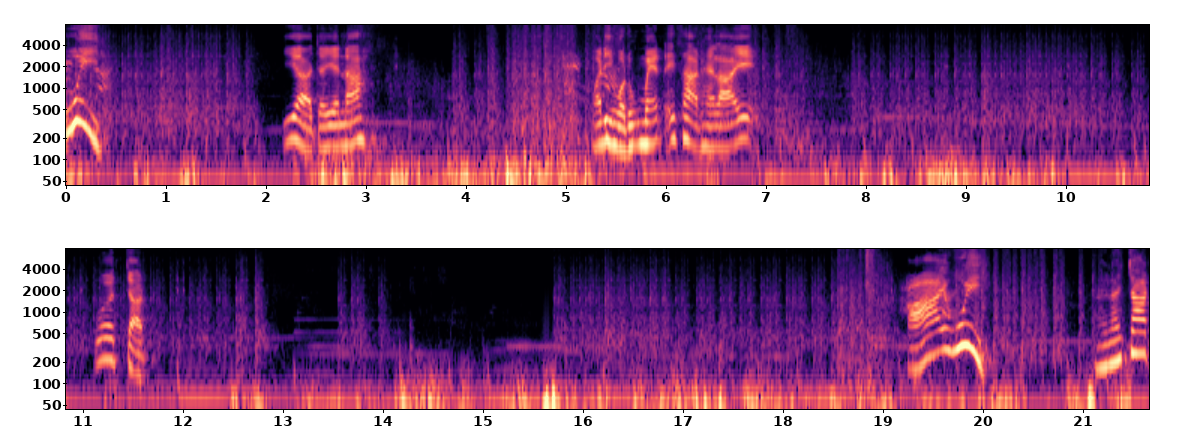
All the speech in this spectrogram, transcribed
อุ้ยเฮียใจเย็นนะ มาดีหัวทุกเม็ดไอ้สัตว์ไฮไลท์เว่าจัด ตาย อุ้ยไฮไลท์จัด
